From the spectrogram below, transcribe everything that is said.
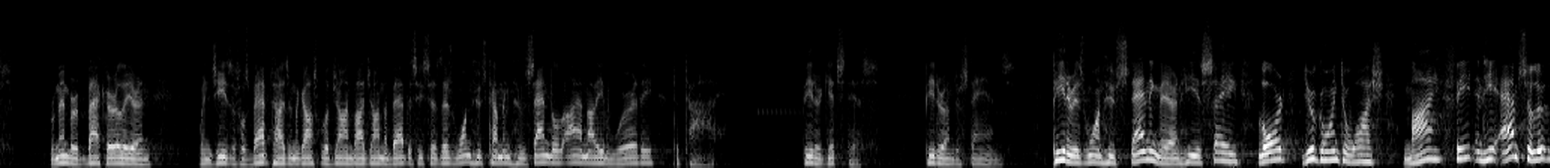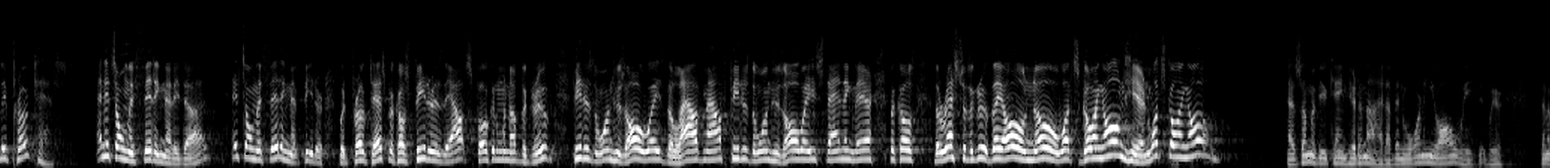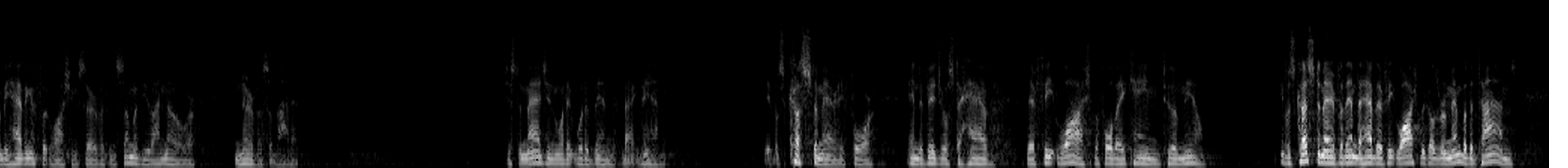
Remember back earlier in, when Jesus was baptized in the Gospel of John by John the Baptist, he says, There's one who's coming whose sandals I am not even worthy to tie. Peter gets this. Peter understands. Peter is one who's standing there and he is saying, Lord, you're going to wash my feet? And he absolutely protests. And it's only fitting that he does. It's only fitting that Peter would protest because Peter is the outspoken one of the group. Peter's the one who's always the loudmouth. Peter's the one who's always standing there because the rest of the group, they all know what's going on here and what's going on. As some of you came here tonight, I've been warning you all week that we're going to be having a foot washing service, and some of you I know are nervous about it. Just imagine what it would have been back then. It was customary for individuals to have their feet washed before they came to a meal. It was customary for them to have their feet washed because remember the times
